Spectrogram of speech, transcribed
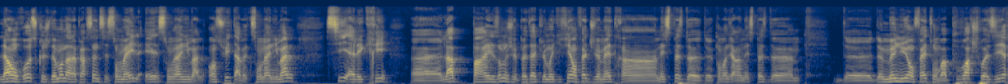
Là, en gros, ce que je demande à la personne, c'est son mail et son animal. Ensuite, avec son animal, si elle écrit, euh, là, par exemple, je vais peut-être le modifier. En fait, je vais mettre un espèce de, comment dire, un espèce de, de, menu, en fait, où on va pouvoir choisir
